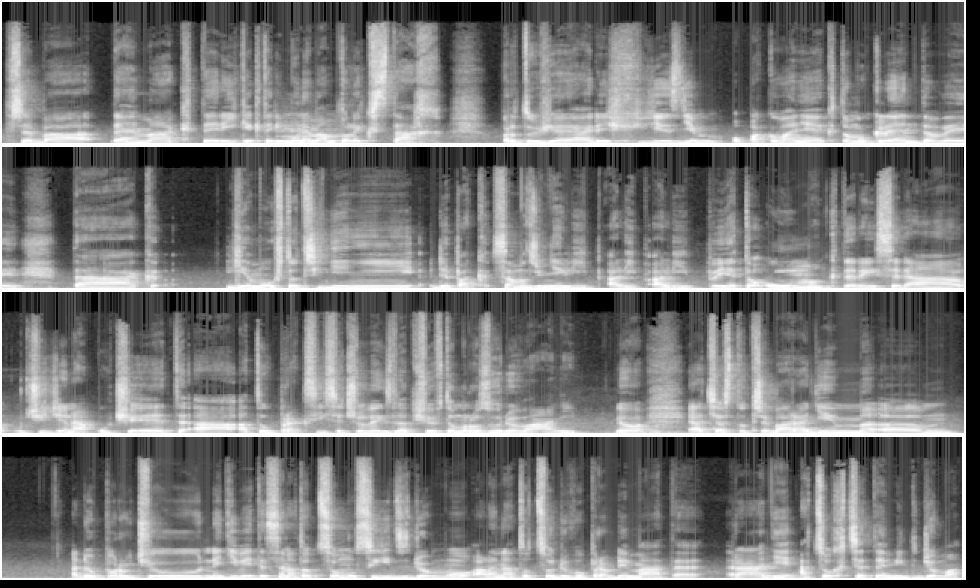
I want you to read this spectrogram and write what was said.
třeba téma, který, ke kterému nemám tolik vztah. Protože já když jezdím opakovaně k tomu klientovi, tak jemu už to třídění jde pak samozřejmě líp a líp a líp. Je to um, který se dá určitě naučit a, a tou praxí se člověk zlepšuje v tom rozhodování. Jo, já často třeba radím um, a doporučuji, nedívejte se na to, co musí jít z domu, ale na to, co doopravdy máte rádi a co chcete mít doma.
